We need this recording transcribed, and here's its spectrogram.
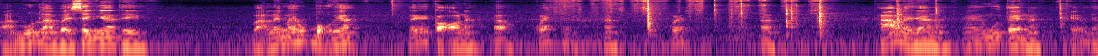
Bạn muốn làm vệ sinh nha, thì bạn lấy máy hút bụi á, lấy cái cọ nè quét quét quét tháo này ra nè. Mũi tên nè. Kéo ra.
